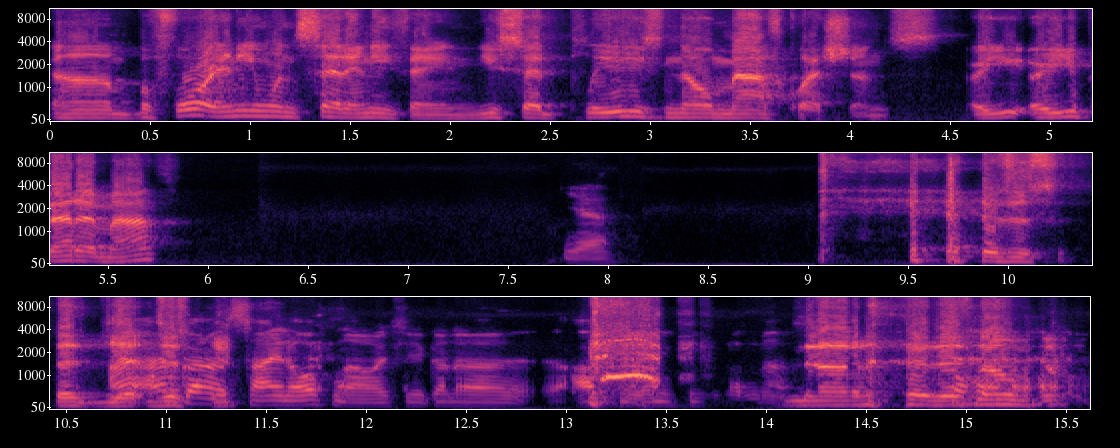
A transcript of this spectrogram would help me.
Um, before anyone said anything, you said, "Please, no math questions." Are you are you bad at math? Yeah. this, uh, I, I'm just, gonna sign off now if you're gonna ask me anything about math. No, no there's no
